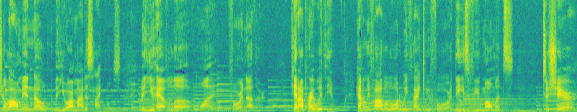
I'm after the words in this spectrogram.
shall all men know that you are my disciples, that you have love one for another. Can I pray with you? Heavenly Father, Lord, we thank you for these few moments to share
